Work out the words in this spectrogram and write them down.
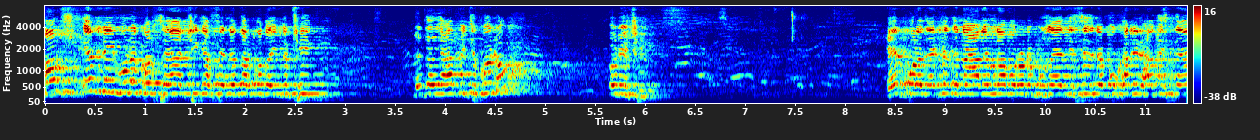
মানুষ এমনি মনে করছে হ্যাঁ ঠিক আছে, নেতার কথাই তো ঠিক। নেতা যা কিছু কইল, ওটাই ঠিক। এরপরে দেখে যে না, আলেমরা বড় বুঝাই দিচ্ছে যেটা বুখারির হাদিস না,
